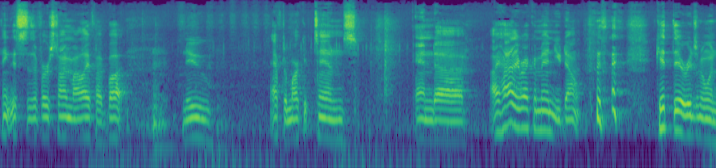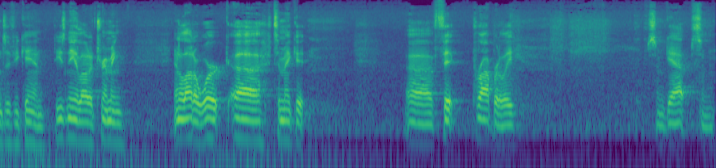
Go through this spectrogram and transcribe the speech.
I think this is the first time in my life I've bought new aftermarket tins. And uh, I highly recommend you don't. Get the original ones if you can. These need a lot of trimming and a lot of work uh, to make it uh, fit properly. Some gaps and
